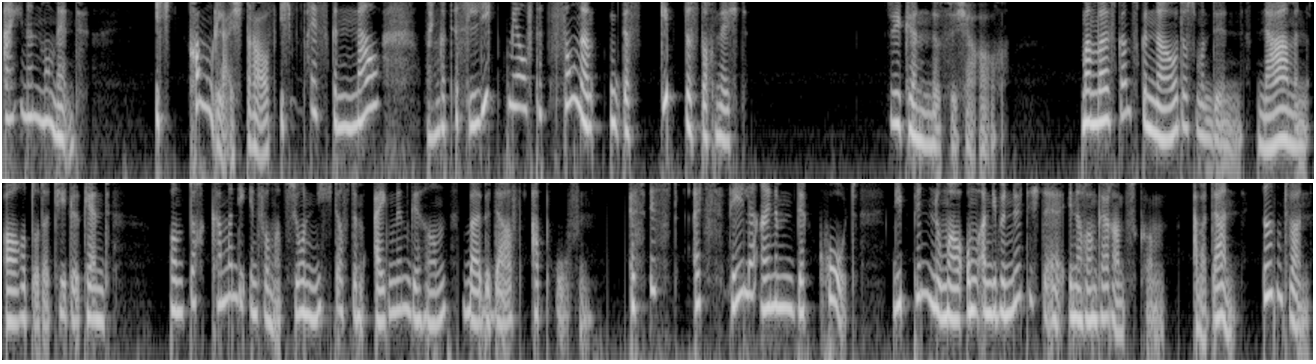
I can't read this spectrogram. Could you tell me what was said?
einen Moment. Ich komm gleich drauf. Ich weiß genau. Mein Gott, es liegt mir auf der Zunge. Das gibt es doch nicht. Sie kennen das sicher auch. Man weiß ganz genau, dass man den Namen, Ort oder Titel kennt, und doch kann man die Information nicht aus dem eigenen Gehirn bei Bedarf abrufen. Es ist, als fehle einem der Code, die PIN-Nummer, um an die benötigte Erinnerung heranzukommen. Aber dann, irgendwann,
